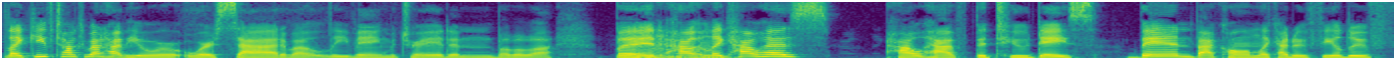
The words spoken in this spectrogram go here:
like you've talked about how you were, were sad about leaving Madrid and blah blah blah. But how like how has how have the 2 days been back home? Like how do you feel? Do you f-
